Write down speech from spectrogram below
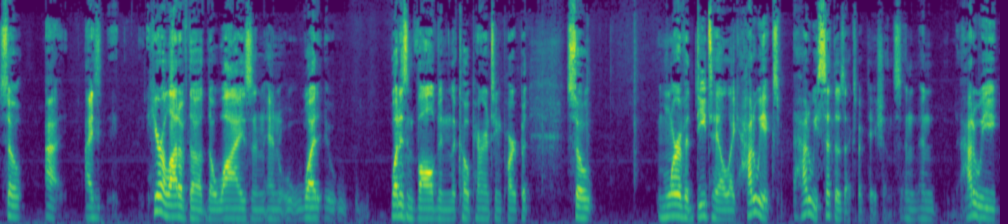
So I I hear a lot of the the whys and and what what is involved in the co-parenting part, but so more of a detail like how do we ex- how do we set those expectations? And and how do we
